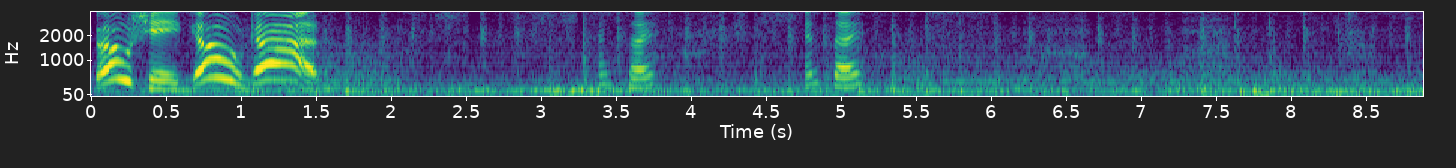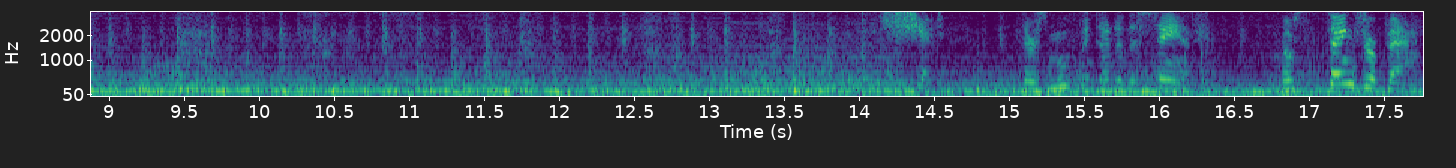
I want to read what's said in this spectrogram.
Go, Shane, go, God! Hentai. Hentai. Shit! There's movement under the sand. Those things are back.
